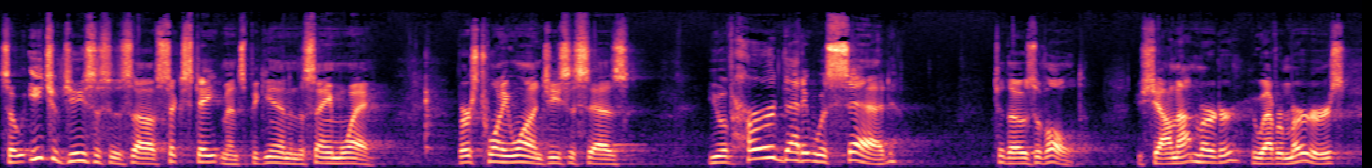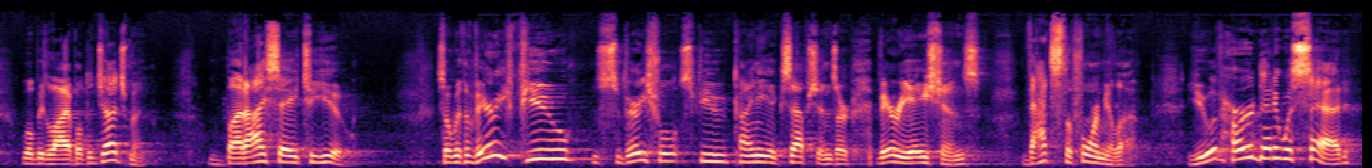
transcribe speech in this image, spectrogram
So each of Jesus' uh, six statements begin in the same way. Verse 21, Jesus says, You have heard that it was said to those of old, You shall not murder. Whoever murders will be liable to judgment. But I say to you, so, with a very few, very few tiny exceptions or variations, that's the formula. You have heard that it was said,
